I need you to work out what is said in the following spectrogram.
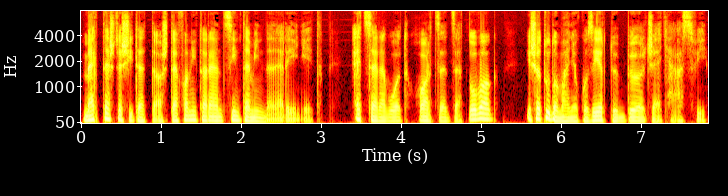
Megtestesítette a Stefanita rend szinte minden erényét. Egyszerre volt harcedzett lovag, és a tudományokhoz értő bölcs egyházfi.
